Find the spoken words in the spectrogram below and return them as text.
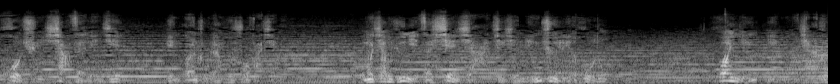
获取下载链接，并关注梁辉说法节目。我们将与你在线下进行零距离的互动，欢迎你们的加入。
